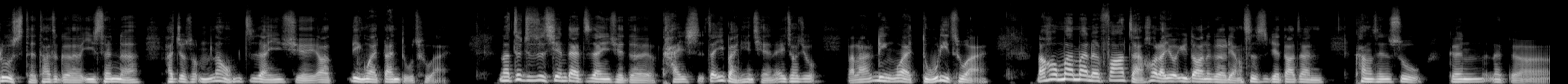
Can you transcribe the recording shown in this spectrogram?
Lust，他这个医生呢，他就说，嗯，那我们自然医学要另外单独出来。那这就是现代自然医学的开始，在一百年前，哎，就就把它另外独立出来，然后慢慢的发展，后来又遇到那个两次世界大战抗生素跟那个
